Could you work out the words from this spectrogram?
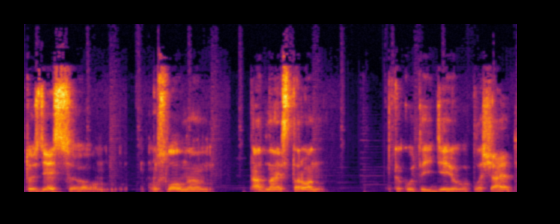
то здесь, э, условно, одна из сторон какую-то идею воплощает,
